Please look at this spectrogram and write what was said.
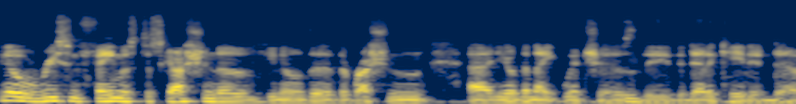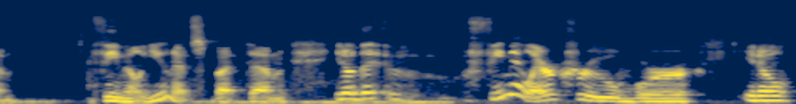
you know recent famous discussion of you know the the Russian, uh, you know, the night witches, the the dedicated um, female units. But um, you know, the female air crew were you know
